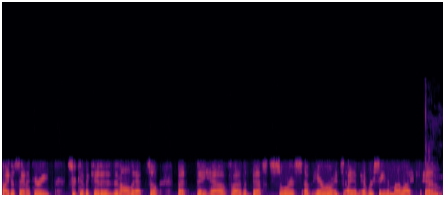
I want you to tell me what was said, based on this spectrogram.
phytosanitary certificated and all that. So, but they have uh, the best source of aroids I have ever seen in my life, and. Oh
